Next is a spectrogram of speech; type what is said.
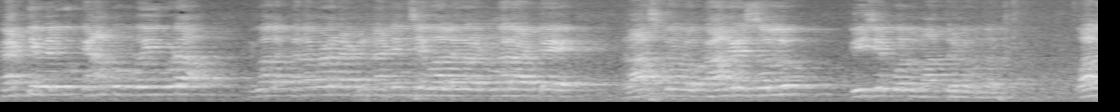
కంటి వెలుగు క్యాంపుకు పోయి కూడా ఇవాళ కనబడినట్టు నటించే వాళ్ళు ఎవరైనా ఉన్నారా అంటే రాష్ట్రంలో కాంగ్రెస్ వాళ్ళు బీజేపీ వాళ్ళు మాత్రమే ఉన్నారు. వాళ్ళ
